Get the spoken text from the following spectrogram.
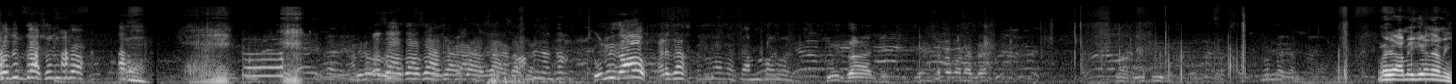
সজীব দা সজীব দা। যা যা যা তুমি যাও। আরে যা। তুই যা আগে আমি গিয়ে নামি।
